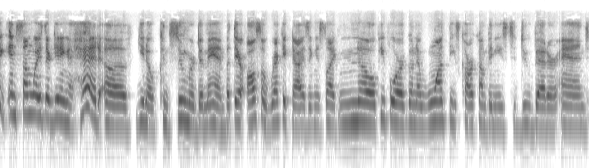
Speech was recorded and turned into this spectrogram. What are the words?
like in some ways they're getting ahead of, you know, consumer demand, but they're also recognizing it's like, no, people are going to want these car companies to do better. And,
